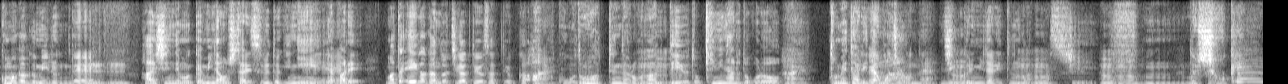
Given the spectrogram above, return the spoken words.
細かく見るんで、うんうん。配信でもう一回見直したりするときに、ええ。やっぱりまた映画館とは違った良さというか、はい。あここどうなってんだろうなっていうと、気になるところをはい。止めたりといやもか、ちろんね。じっくり見たりっていうのもありますし。うんうんうんで初見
